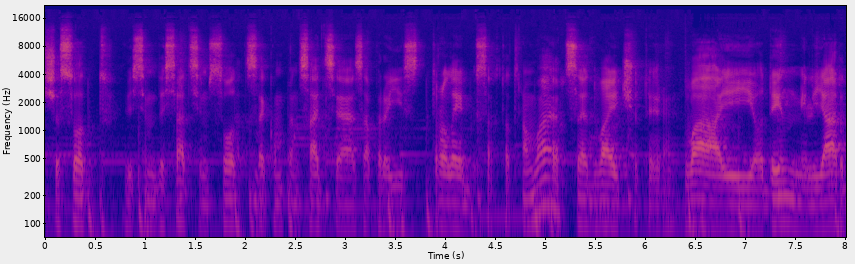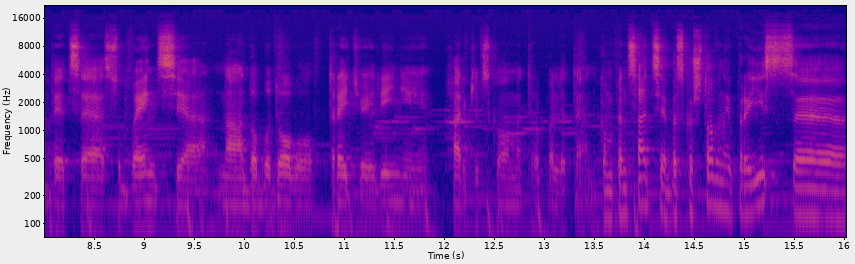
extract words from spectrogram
680-700 – це компенсація за проїзд в тролейбусах та трамваях. Це 2,4. 2,1 мільярди це субвенція на добудову третьої лінії харківського метрополітену. Компенсація безкоштовний проїзд це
